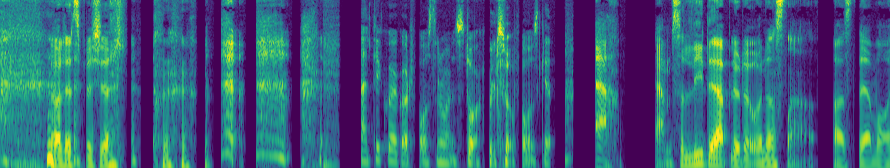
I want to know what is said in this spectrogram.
det var lidt specielt. Ej, det kunne jeg godt forestille mig en stor kulturforskel. Ja, jamen, så lige der blev det understreget. Også der, hvor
